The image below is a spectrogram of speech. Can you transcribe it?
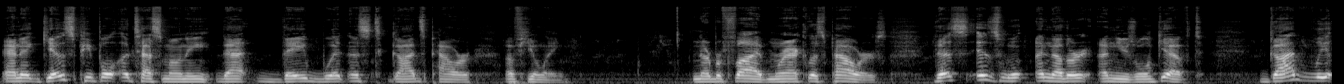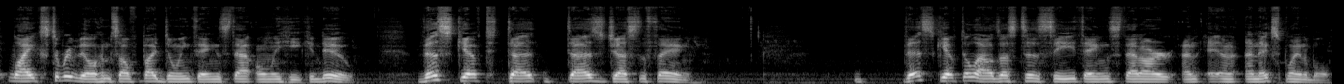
And it gives people a testimony that they witnessed God's power of healing. Number 5, miraculous powers. This is another unusual gift. God likes to reveal himself by doing things that only he can do. This gift do- does just the thing. This gift allows us to see things that are un- un- unexplainable,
